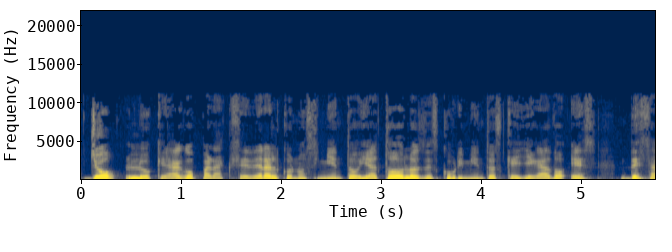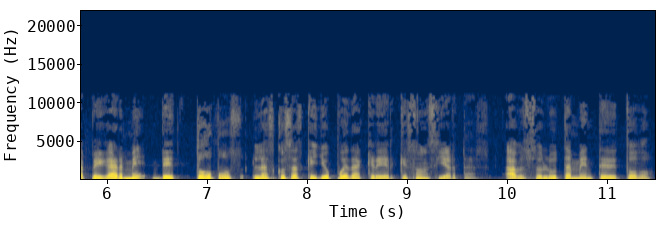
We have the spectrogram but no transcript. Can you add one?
yo lo que hago para acceder al conocimiento y a todos los descubrimientos que he llegado es desapegarme de todas las cosas que yo pueda creer que son ciertas, absolutamente de todo,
